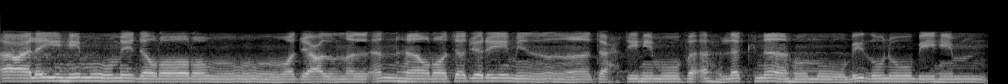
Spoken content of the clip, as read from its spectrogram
عليهم مدرارا وجعلنا الأنهار تجري من تحتهم فأهلكناهم بذنوبهم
